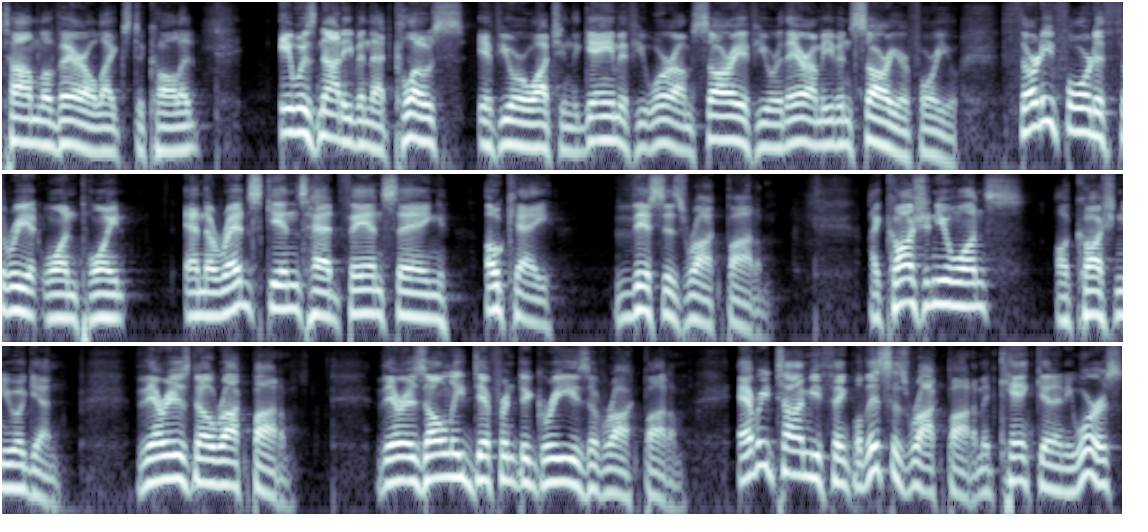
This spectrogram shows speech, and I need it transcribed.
Thom Loverro likes to call it. It was not even that close if you were watching the game. If you were, I'm sorry. If you were there, I'm even sorrier for you. 34 to 3 at one point and the Redskins had fans saying, okay, this is rock bottom. I caution you once, I'll caution you again. There is no rock bottom. There is only different degrees of rock bottom. Every time you think, well, this is rock bottom, it can't get any worse,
